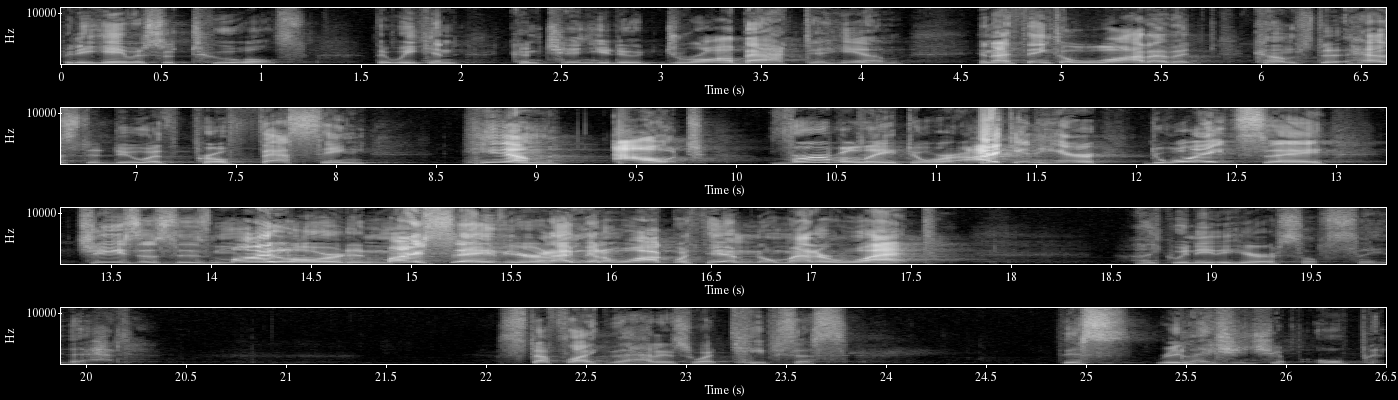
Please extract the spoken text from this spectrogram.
But He gave us the tools that we can continue to draw back to Him. And I think a lot of it comes to, has to do with professing him out verbally to where I can hear Dwight say, Jesus is my Lord and my Savior, and I'm going to walk with him no matter what. I think we need to hear ourselves say that. Stuff like that is what keeps us, this relationship open.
